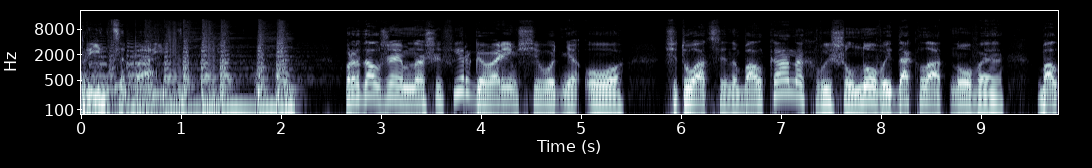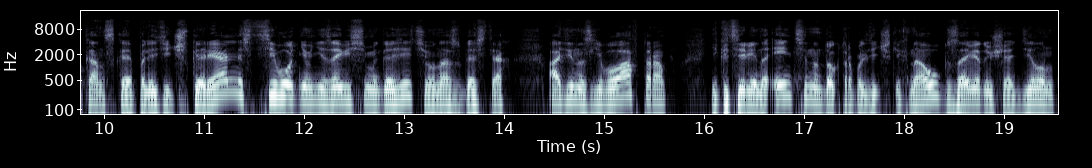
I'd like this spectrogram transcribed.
принципа. Продолжаем наш эфир. Говорим сегодня о ситуации на Балканах. Вышел новый доклад, новая балканская политическая реальность. Сегодня в независимой газете у нас в гостях один из его авторов, Екатерина Энтина, доктор политических наук, заведующий отделом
